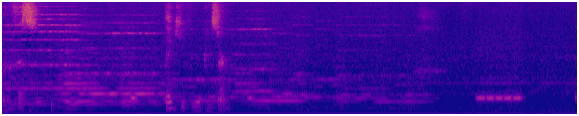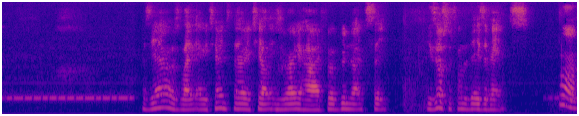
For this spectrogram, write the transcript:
Rufus. Thank you for your concern. As the hour was late, they returned to the hotel in very hard for a good night's sleep, exhausted from the day's events. Huh.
